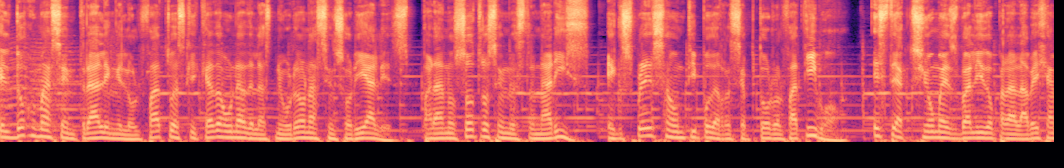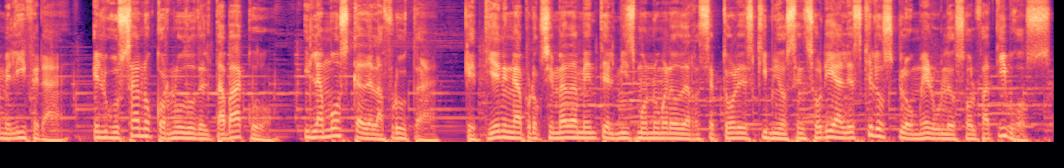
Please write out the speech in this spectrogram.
El dogma central en el olfato es que cada una de las neuronas sensoriales, para nosotros en nuestra nariz, expresa un tipo de receptor olfativo. Este axioma es válido para la abeja melífera, el gusano cornudo del tabaco y la mosca de la fruta, que tienen aproximadamente el mismo número de receptores quimiosensoriales que los glomérulos olfativos.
